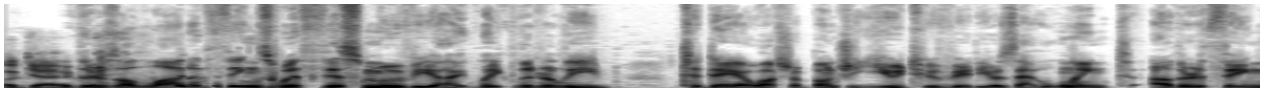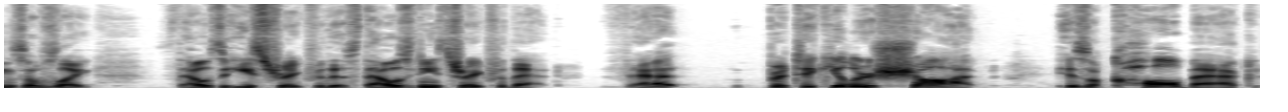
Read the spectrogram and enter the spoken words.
okay, okay. there's a lot of things with this movie. I, like literally today, I watched a bunch of YouTube videos that linked other things. I was like, that was an Easter egg for this. That was an Easter egg for that. That particular shot is a callback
